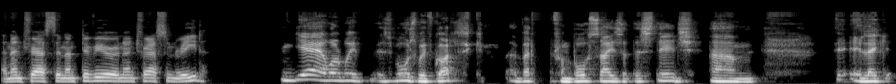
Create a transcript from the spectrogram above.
an interesting interview an interesting read. Yeah, well, we I suppose we've got a bit from both sides at this stage. Um, it, like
